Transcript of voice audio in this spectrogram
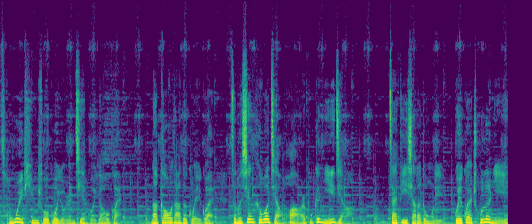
从未听说过有人见过妖怪，那高大的鬼怪。怎么先和我讲话而不跟你讲？在地下的洞里，鬼怪除了你，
